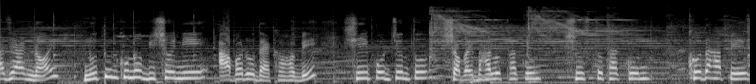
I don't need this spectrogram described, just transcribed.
আজ আর নয়, নতুন কোনো বিষয় নিয়ে আবারও দেখা হবে। সেই পর্যন্ত সবাই ভালো থাকুন, সুস্থ থাকুন। খোদা হাফেজ।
